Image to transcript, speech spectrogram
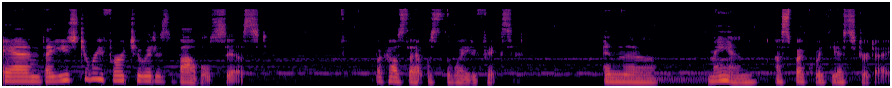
and they used to refer to it as a Bible cyst because that was the way to fix it. And the man I spoke with yesterday,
